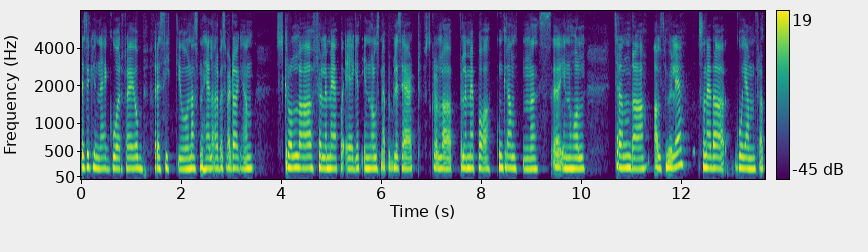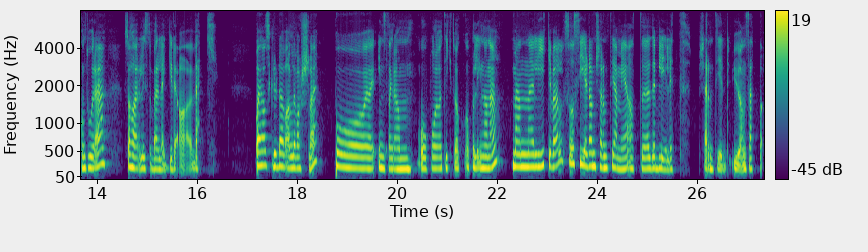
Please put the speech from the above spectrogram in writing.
det sekundet jeg går fra jobb, for jeg sitter jo nesten hele arbeidshverdagen. Scroller, følger med på eget innhold som er publisert, scroller, følger med på konkurrentenes eh, innhold, trender, alt mulig. Så når jeg da går hjem fra kontoret, så har jeg lyst til å bare legge det av vekk. Og jeg har skrudd av alle varsler på Instagram og på TikTok og på lignende. Men likevel så sier den skjermtida mi at eh, det blir litt skjermtid uansett, da.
